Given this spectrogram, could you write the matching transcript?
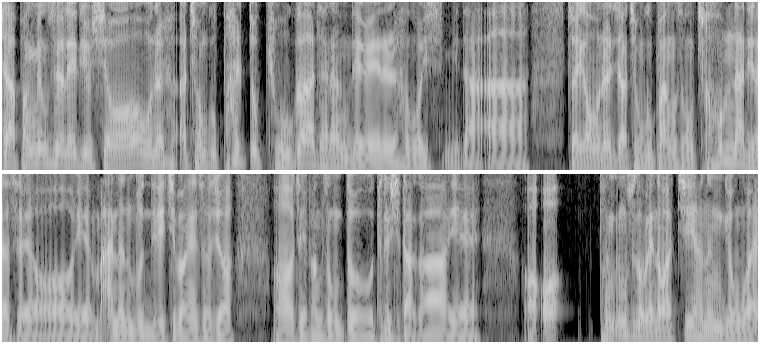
자, 박명수의 라디오쇼. 오늘 아, 전국 팔도 교가 자랑 대회를 하고 있습니다. 아, 저희가 오늘 저 전국 방송 처음 날이라서요. 예, 많은 분들이 지방에서 저, 어, 저희 방송도 들으시다가, 예, 어, 어, 박명수가 왜 나왔지? 하는 경우가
